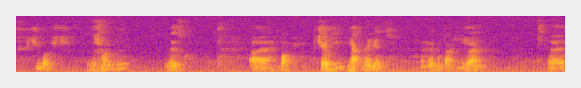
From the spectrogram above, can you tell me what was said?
Z chciwości, z rządy zysku. Bo chcieli jak najwięcej. Efekt był taki, że e,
